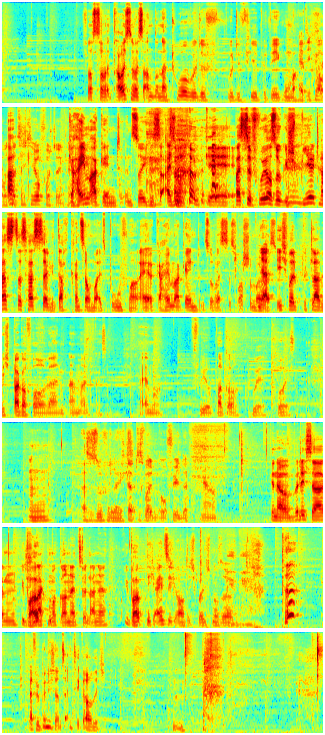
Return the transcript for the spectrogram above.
Förster, draußen was an der Natur, wo du, wo du viel Bewegung machst. Hätte ich mir aber Ah. tatsächlich auch vorstellen können. Geheimagent und solche Sachen. Also, Okay. was du früher so gespielt hast, das hast du ja gedacht, kannst du auch mal als Beruf machen. Äh, Geheimagent und sowas, das war schon mal Ja, was. ich wollte, glaube ich, Baggerfahrer werden am Anfang. War immer früher Bagger, cool, groß. Mhm. Also so Ich vielleicht. glaube, das wollten auch viele. Ja. Genau, würde ich sagen, Überhaupt- schnacken wir gar nicht so lange. Überhaupt nicht einzigartig, wollte ich nur sagen. Dafür bin ich sonst einzigartig. Hm.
